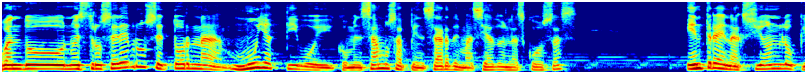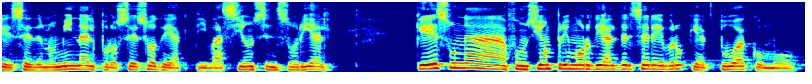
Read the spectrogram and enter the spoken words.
Cuando nuestro cerebro se torna muy activo y comenzamos a pensar demasiado en las cosas, entra en acción lo que se denomina el proceso de activación sensorial, que es una función primordial del cerebro que actúa como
